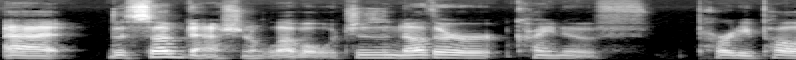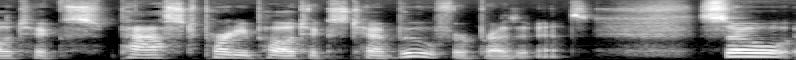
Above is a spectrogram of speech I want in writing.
at the subnational level, which is another kind of party politics, past party politics taboo for presidents. So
